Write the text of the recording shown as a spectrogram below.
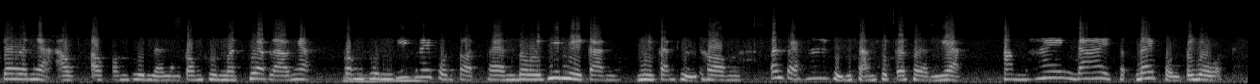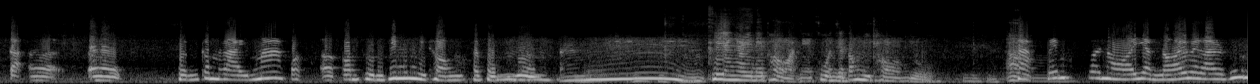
เจอร์เนี่ยเอาเอากองทุนหลายๆกองทุนมาเทียบแล้วเนี่ยกองทุนที่ให้ผลตอบแทนโดยที่มีการมีการถือทองตั้งแต่ห้าถึงสามสิบเปอร์เซ็นเนี่ยทำให้ได้ได้ผลประโยชน์กับ ผลกำไรมากกว่าเอ่อกองทุนที่ไม่มีทองผสมอยู่อืมคือยังไงในพอร์ตเนี่ยควรจะต้องมีทองอยู่ค่ะอืไม่มากก็น้อยอย่างน้อยเวลาหุ้น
